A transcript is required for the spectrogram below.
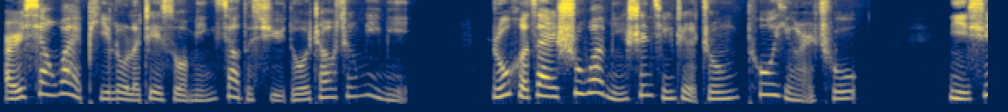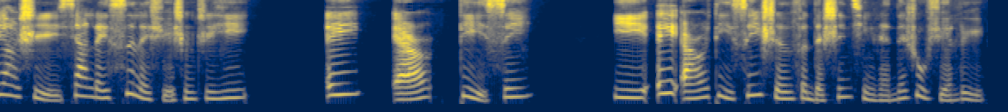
而向外披露了这所名校的许多招生秘密。如何在数万名申请者中脱颖而出？你需要是下列四类学生之一：A、L、D、C。以 A、L、D、C 身份的申请人的入学率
